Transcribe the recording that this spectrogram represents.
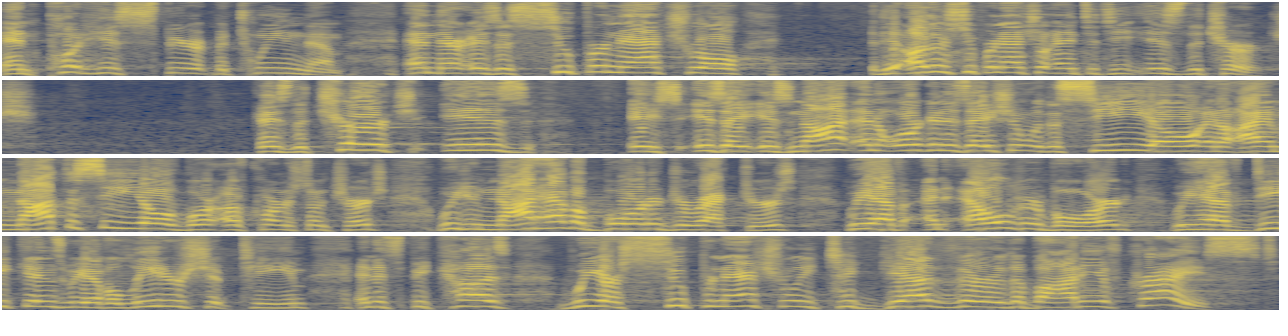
and put his spirit between them. And there is a supernatural the other supernatural entity is the church. Guys, the church is, is, a, is not an organization with a CEO, and I am not the CEO of, of Cornerstone Church. We do not have a board of directors. We have an elder board, we have deacons, we have a leadership team, and it's because we are supernaturally together, the body of Christ.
